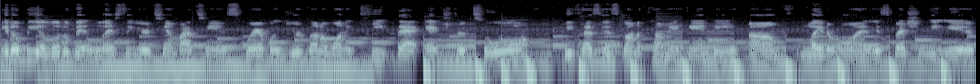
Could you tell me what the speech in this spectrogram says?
It'll be a little bit less than your 10 by 10 square, but you're going to want to keep that extra tulle because it's going to come in handy um, later on, especially if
